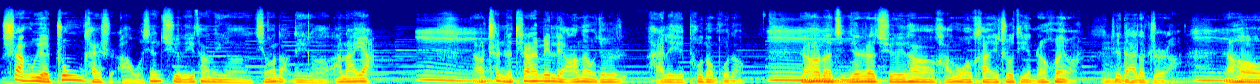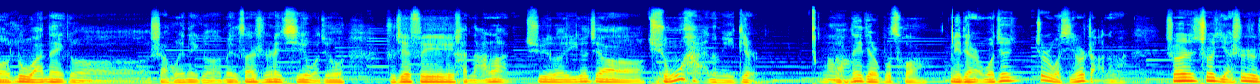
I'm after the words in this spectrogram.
上个月中开始啊，我先去了一趟那个秦皇岛那个阿那亚，嗯，然后趁着天还没凉呢，我就是海里扑腾扑腾。嗯，然后呢，紧接着去了一趟韩国看 H.O.T 演唱会嘛，嗯。这大家都知道。嗯，然后录完那个上回那个妹子三十那期，我就直接飞海南了，去了一个叫琼海那么一地儿。啊，那地儿不错，那地儿我就就是我媳妇儿找的嘛，说说也是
